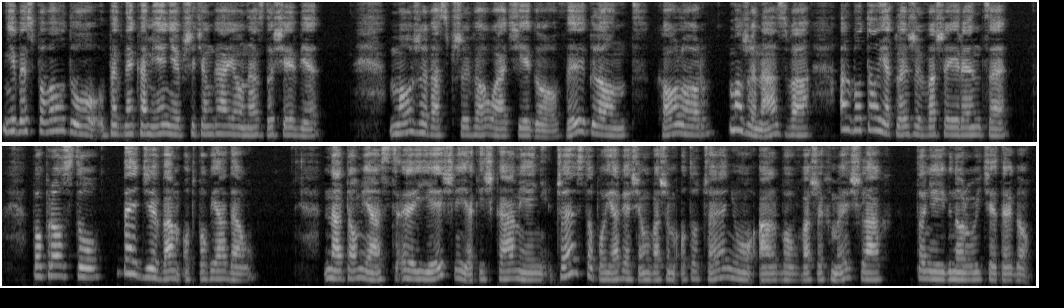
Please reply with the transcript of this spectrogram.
Nie bez powodu pewne kamienie przyciągają nas do siebie. Może was przywołać jego wygląd, kolor, może nazwa, albo to, jak leży w waszej ręce. Po prostu będzie wam odpowiadał. Natomiast e, jeśli jakiś kamień często pojawia się w waszym otoczeniu albo w waszych myślach, to nie ignorujcie tego.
